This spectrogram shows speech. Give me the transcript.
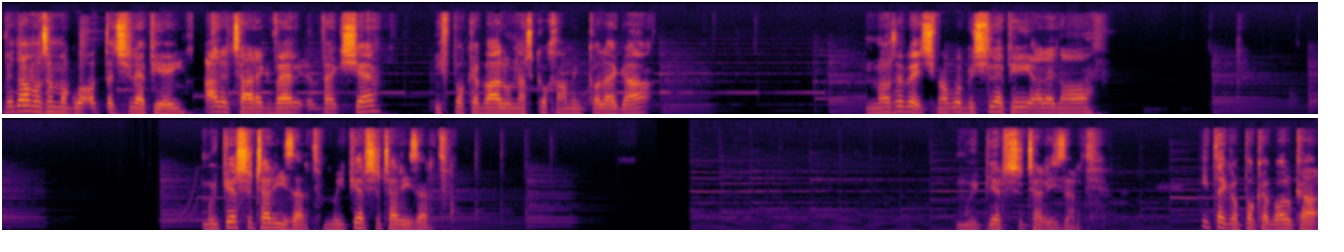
Wiadomo, że mogło oddać lepiej, ale Czarek w, w Exie i w Pokeballu nasz kochany kolega może być, mogło być lepiej, ale no. Mój pierwszy Charizard, mój pierwszy Charizard. Mój pierwszy Charizard. I tego Pokebolka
